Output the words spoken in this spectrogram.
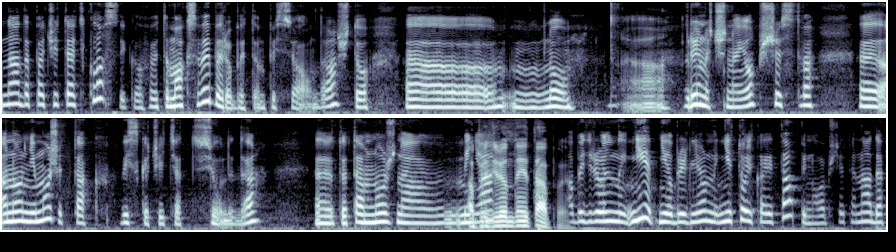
надо почитать классиков. Это Макс Вебер об этом писал, да, что э, ну, э, рыночное общество, э, оно не может так выскочить отсюда, да, то там нужно менять... Определенные этапы. Определенные... Нет, не определенные, не только этапы, но вообще-то надо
